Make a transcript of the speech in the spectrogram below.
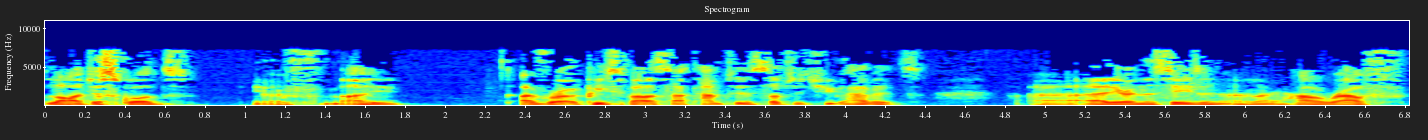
larger squads. You know, I, I wrote a piece about Southampton's substitute habits, uh, earlier in the season and like how Ralph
